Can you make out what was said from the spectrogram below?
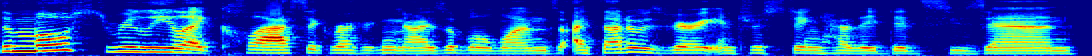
the most really like classic recognizable ones. I thought it was very interesting how they did Suzanne.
